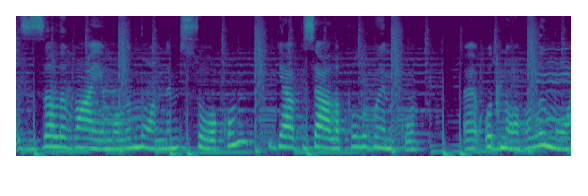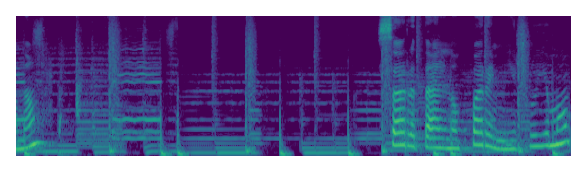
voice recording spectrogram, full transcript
заливаємо лимонним соком. Я взяла половинку одного лимона. Все ретельно перемішуємо.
